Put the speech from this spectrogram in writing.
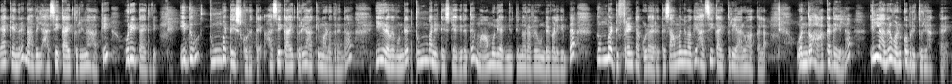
ಯಾಕೆಂದರೆ ನಾವಿಲ್ಲಿ ಹಸಿ ಕಾಯಿ ತುರಿನ ಹಾಕಿ ಹುರಿತಾ ಇದ್ವಿ. ಇದು ತುಂಬ ಟೇಸ್ಟ್ ಕೊಡುತ್ತೆ. ಹಸಿ ಕಾಯಿ ತುರಿ ಹಾಕಿ ಮಾಡೋದ್ರಿಂದ ಈ ರವೆ ಉಂಡೆ ತುಂಬಾ ಟೇಸ್ಟಿಯಾಗಿರುತ್ತೆ ಮಾಮೂಲಿಯಾಗಿ ನೀವು ತಿನ್ನೋ ರವೆ ಉಂಡೆಗಳಿಗಿಂತ ತುಂಬ ಡಿಫ್ರೆಂಟಾಗಿ ಕೂಡ ಇರುತ್ತೆ. ಸಾಮಾನ್ಯವಾಗಿ ಹಸಿ ಕಾಯಿ ತುರಿ ಯಾರೂ ಹಾಕಲ್ಲ. ಒಂದು ಹಾಕೋದೇ ಇಲ್ಲ. ಇಲ್ಲ ಅಂದರೆ ಒಣಕೊಬ್ಬರಿ ತುರಿ ಹಾಕ್ತಾರೆ.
